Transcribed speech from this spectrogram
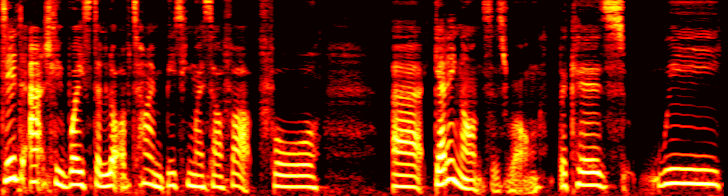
did actually waste a lot of time beating myself up for uh, getting answers wrong because we,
